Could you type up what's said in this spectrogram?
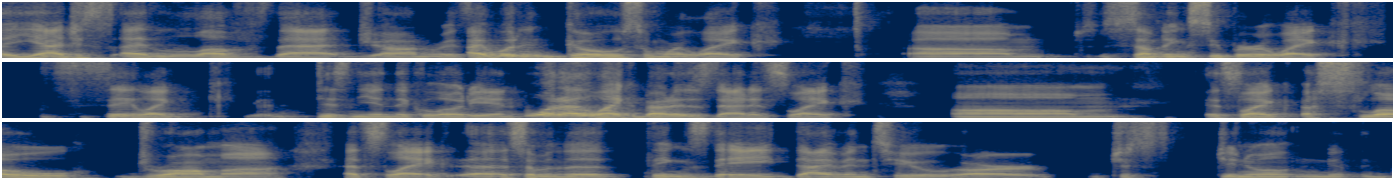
yeah, I just I love that genre. I wouldn't go somewhere like um, something super like say like Disney and Nickelodeon. What I like about it is that it's like um it's like a slow drama that's like uh, some of the things they dive into are just genuine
